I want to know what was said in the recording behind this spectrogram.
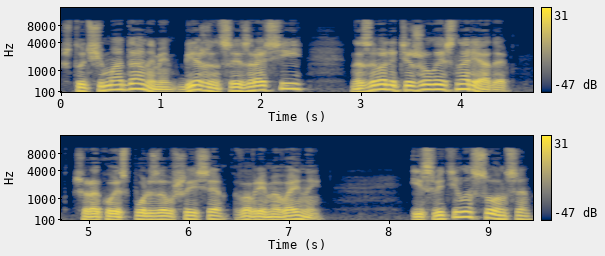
что чемоданами беженцы из России называли тяжелые снаряды, широко использовавшиеся во время войны. И светило солнце,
